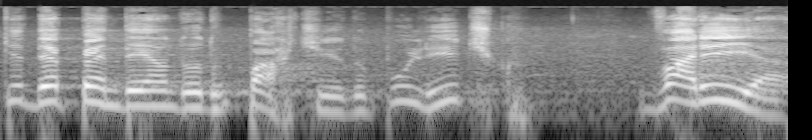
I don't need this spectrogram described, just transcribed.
que dependendo do partido político, varia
